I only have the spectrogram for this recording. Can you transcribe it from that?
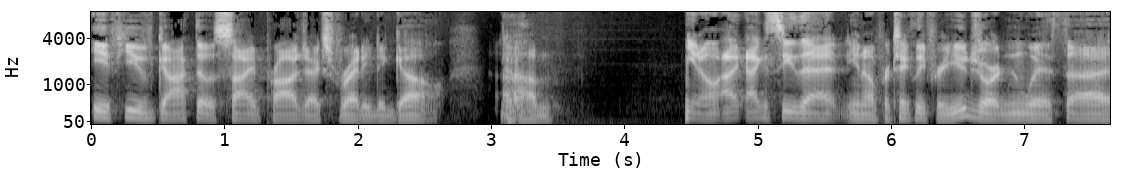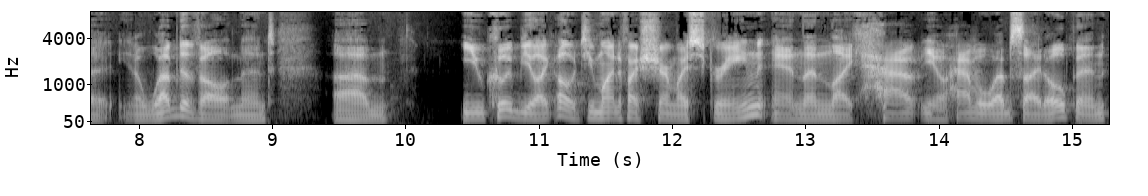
if you've got those side projects ready to go. Yeah. Um, you know, I, I, can see that, you know, particularly for you, Jordan, with, uh, you know, web development, um, you could be like, oh, do you mind if I share my screen and then like have, you know, have a website open,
